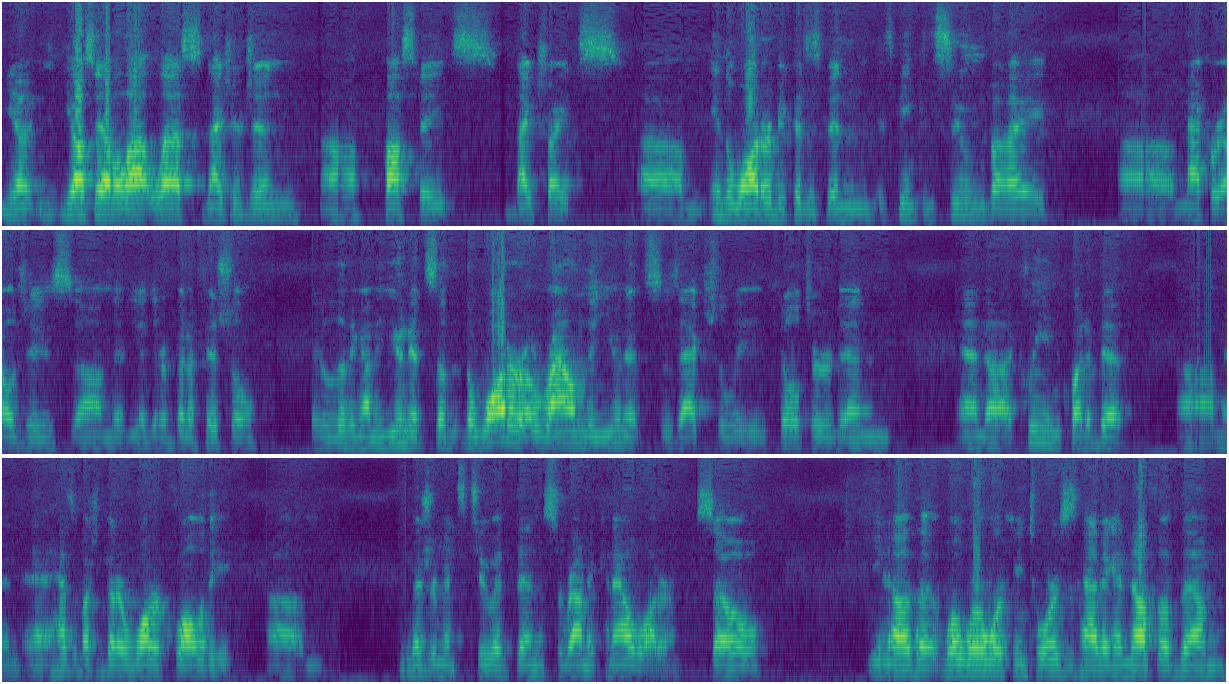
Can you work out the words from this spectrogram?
you know, you also have a lot less nitrogen, uh, phosphates, nitrites um, in the water because it's been, it's being consumed by uh, macroalgae um, that, you know, that are beneficial that are living on the units. So the water around the units is actually filtered and, and uh, cleaned quite a bit. Um, and, and, has a much better water quality um, measurements to it than surrounding canal water. So, you know, the, what we're working towards is having enough of them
